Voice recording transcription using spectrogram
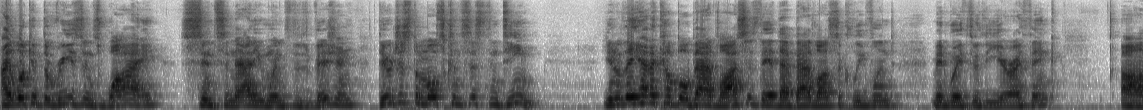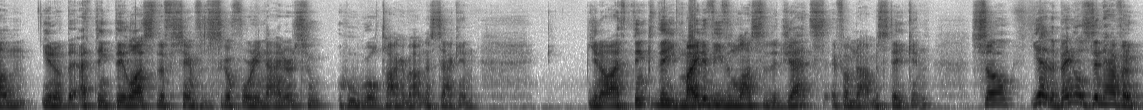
I look at the reasons why Cincinnati wins the division. They're just the most consistent team. You know, they had a couple of bad losses. They had that bad loss to Cleveland midway through the year, I think. Um, you know, I think they lost to the San Francisco 49ers, who, who we'll talk about in a second. You know, I think they might have even lost to the Jets, if I'm not mistaken. So, yeah, the Bengals didn't have a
